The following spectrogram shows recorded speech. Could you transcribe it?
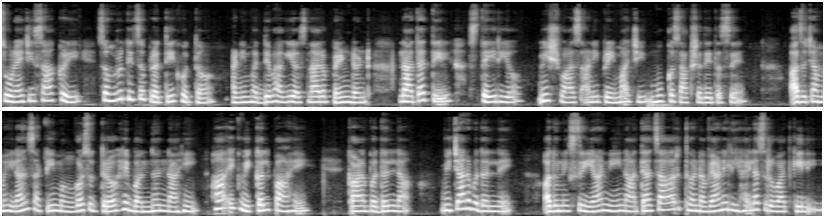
सोन्याची साखळी समृद्धीचं प्रतीक होतं आणि मध्यभागी असणारं पेंडंट नात्यातील स्थैर्य विश्वास आणि प्रेमाची मूक साक्ष देत असे. आजच्या महिलांसाठी मंगळसूत्र हे बंधन नाही हा एक विकल्प आहे. काळ बदलला विचार बदलले. आधुनिक स्त्रियांनी नात्याचा अर्थ नव्याने लिहायला सुरुवात केली.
